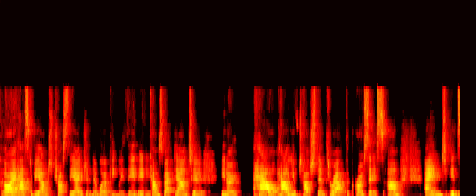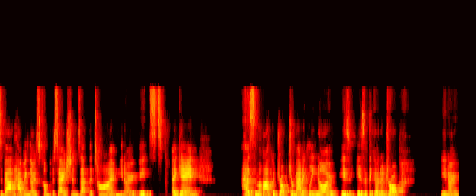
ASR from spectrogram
the buyer has to be able to trust the agent they're working with. It, it comes back down to, you know, how how you've touched them throughout the process. Um, and it's about having those conversations at the time you know it's again has the market dropped dramatically? No. Is is it going to drop you know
